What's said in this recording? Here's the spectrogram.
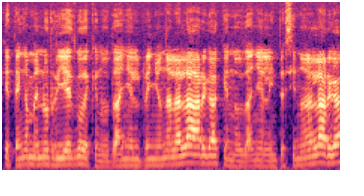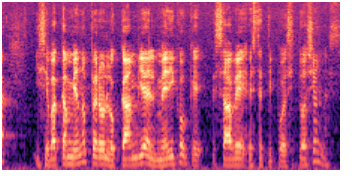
que tenga menos riesgo de que nos dañe el riñón a la larga, que nos dañe el intestino a la larga y se va cambiando, pero lo cambia el médico que sabe este tipo de situaciones.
